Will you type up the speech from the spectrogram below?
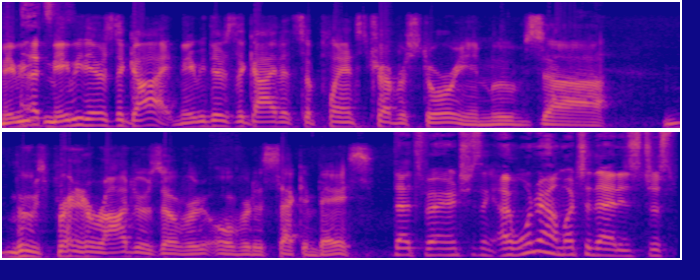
Maybe That's- maybe there's the guy. Maybe there's the guy that supplants Trevor Story and moves uh, moves Brendan Rodgers over over to second base. That's very interesting. I wonder how much of that is just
